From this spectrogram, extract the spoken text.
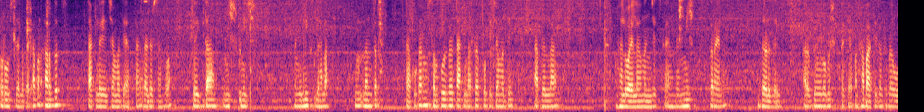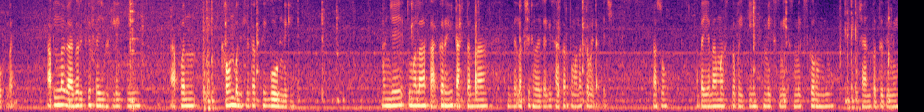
रोस्ट झाला पाहिजे. आपण अर्धच टाकलं याच्यामध्ये आता गाजर सांगवा तो एकदा मिश मिश म्हणजे मिक्स झाला. नंतर टाकू. कारण संपूर्ण जर टाकला तर तो त्याच्यामध्ये आपल्याला हलवायला म्हणजेच काय म्हणजे मिक्स करायला जड जाईल. आता तुम्ही बघू शकता की आपण हा बाकीचा सगळा उठला आहे आपल्याला गाजर इतके फ्रेश भेटले की आपण खाऊन बघितले तर ते गोड निघले. म्हणजे तुम्हाला साखरही टाकताना लक्ष ठेवायचं की साखर तुम्हाला कमी टाकायची. असो. आता याला मस्तपैकी मिक्स मिक्स मिक्स करून घेऊ. छान पद्धतीने.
